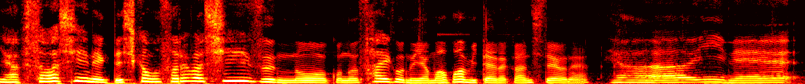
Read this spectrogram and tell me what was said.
いや、ふさわしいね。で、しかもそれはシーズンのこの最後の山場みたいな感じだよね。いやー、いいね。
